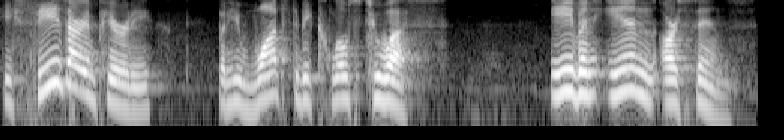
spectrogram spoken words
He sees our impurity, but He wants to be close to us, even in our sins.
